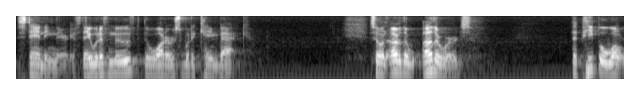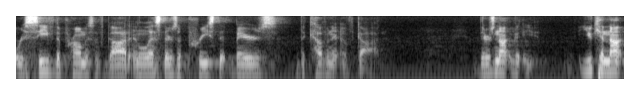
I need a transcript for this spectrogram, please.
standing there. If they would have moved, the waters would have came back. So in other, other words, the people won't receive the promise of God unless there's a priest that bears the covenant of God. There's not, you cannot,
